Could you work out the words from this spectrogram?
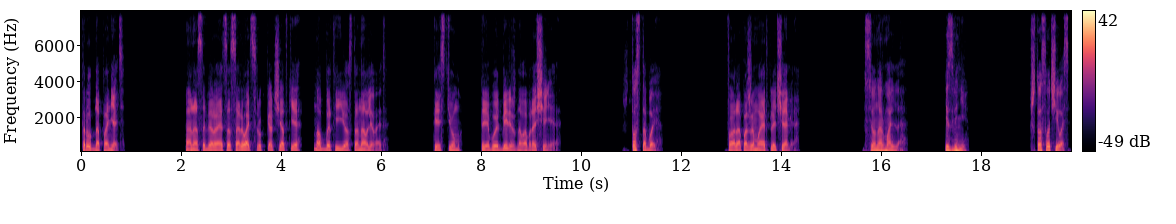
трудно понять. Она собирается сорвать с рук перчатки, но Бет ее останавливает. Костюм требует бережного обращения. «Что с тобой?» Фара пожимает плечами. «Все нормально. Извини». «Что случилось?»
